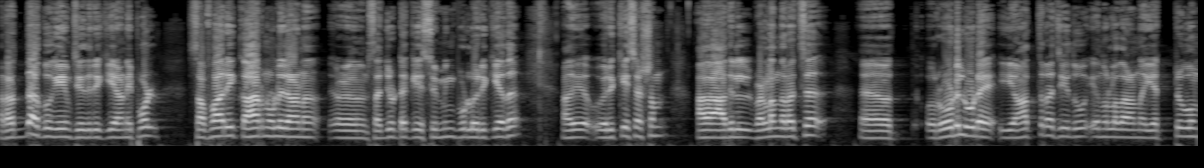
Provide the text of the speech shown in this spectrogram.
റദ്ദാക്കുകയും ചെയ്തിരിക്കുകയാണ്. ഇപ്പോൾ സഫാരി കാറിനുള്ളിലാണ് സഞ്ജു ടെക്കി സ്വിമ്മിംഗ് പൂൾ ഒരുക്കിയത്. ഒരുക്കിയ ശേഷം അതിൽ വെള്ളം നിറച്ച് റോഡിലൂടെ യാത്ര ചെയ്തു എന്നുള്ളതാണ് ഏറ്റവും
